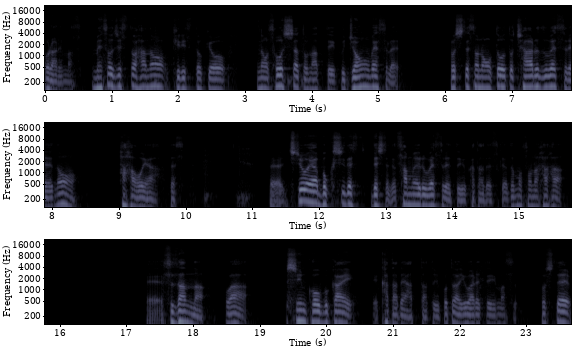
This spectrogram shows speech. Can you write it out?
おられます。メソジスト派のキリスト教の創始者となっていくジョン・ウェスレーそしてその弟チャールズ・ウェスレーの母親です。父親は牧師でしたけどサムエル・ウェスレーという方ですけれどもその母スザンナは信仰深い方であったということは言われています。そして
